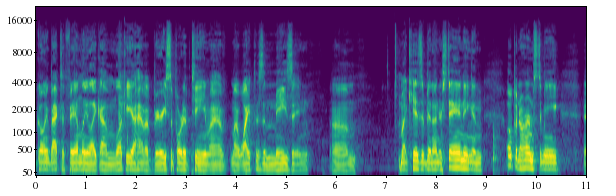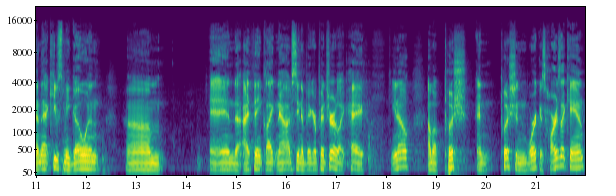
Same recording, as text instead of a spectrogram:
going back to family, like I'm lucky. I have a very supportive team. I have my wife is amazing. Um, my kids have been understanding and open arms to me, and that keeps me going. Um, and I think like now I've seen a bigger picture. Like, hey, you know, I'm a push and push and work as hard as I can.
